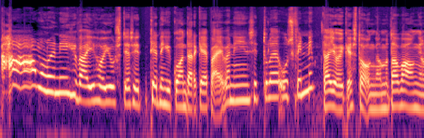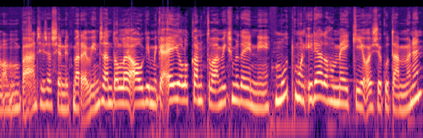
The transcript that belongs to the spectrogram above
Aa, mulla oli niin hyvä iho just ja sit tietenkin kun on tärkeä päivä, niin sit tulee uusi finni. Tai oikeastaan ongelma, tai vaan ongelma mun pään sisässä ja nyt mä revin sen tolleen auki, mikä ei ollut kannattavaa, miksi mä tein niin. Mut mun idea tohon meikkiin olisi joku tämmönen.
